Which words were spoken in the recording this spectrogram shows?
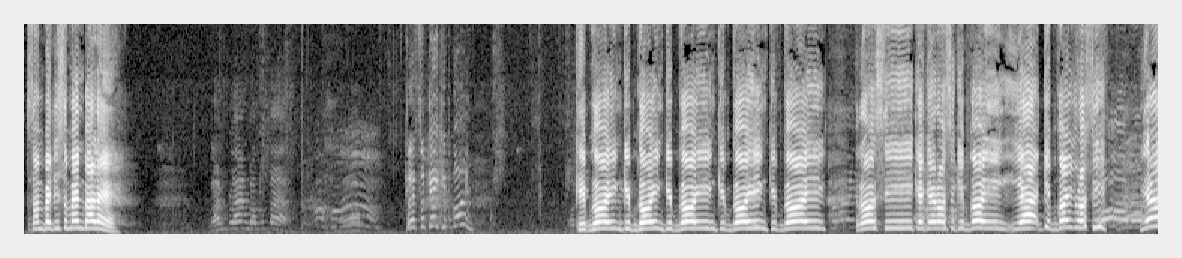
Sampai di semen bale. It's okay, keep going. Keep going, keep going, keep going, keep going, keep going. Rosi, kakek Rosi keep going. Ya, keep going Rosi. Ya.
